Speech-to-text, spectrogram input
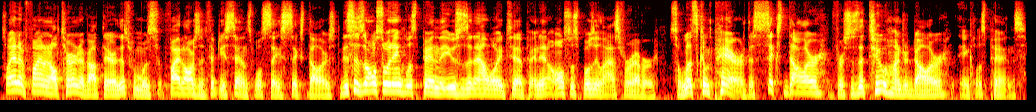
So I ended up finding an alternative out there. This one was $5.50, we'll say $6. This is also an inkless pen that uses an alloy tip and it also supposedly lasts forever. So let's compare the $6 versus the $200 inkless pens.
